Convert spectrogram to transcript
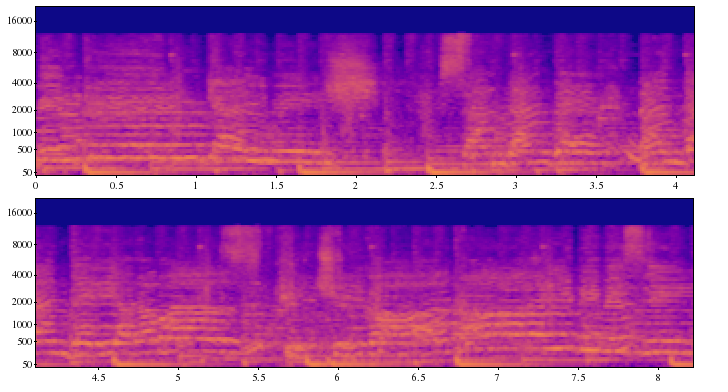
Bir gün gelmiş, senden de benden de yaramaz küçük ağa kalbimizin.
